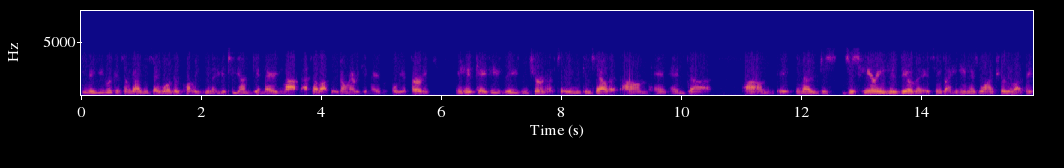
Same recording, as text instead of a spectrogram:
you know you look at some guys and say, well, they're probably you know you're too young to get married. Know, I, I tell a lot of people don't ever get married before you're thirty in his case, he's he's mature enough to, and you can tell it. Um, and and uh, um, it, you know, just just hearing his deal, that it seems like he and his wife truly like they,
